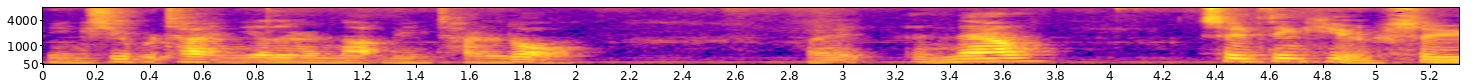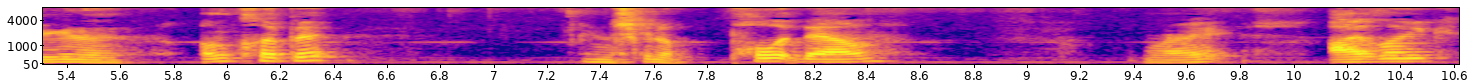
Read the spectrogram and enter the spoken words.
being super tight and the other end not being tight at all, right? And now, same thing here. So you're gonna unclip it, and just gonna pull it down, right? I like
